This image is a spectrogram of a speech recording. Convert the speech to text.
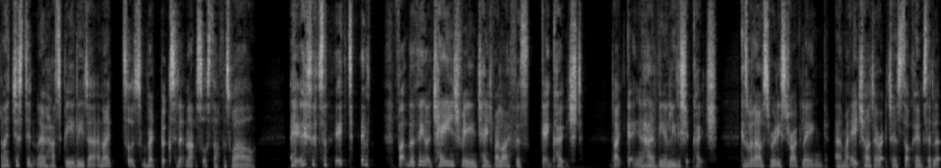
and I just didn't know how to be a leader. And I sort of read books in it and that sort of stuff as well. It just, it but the thing that changed me and changed my life was getting coached, like getting, having a leadership coach. Because when I was really struggling, uh, my HR director in Stockholm said, look,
